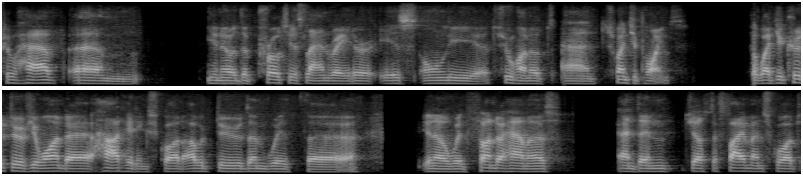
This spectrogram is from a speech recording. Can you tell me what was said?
to have, um, you know, the Proteus Land Raider is only uh, 220 points. So what you could do if you want a hard hitting squad, I would do them with, uh, you know, with Thunder Hammers, and then just a five man squad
